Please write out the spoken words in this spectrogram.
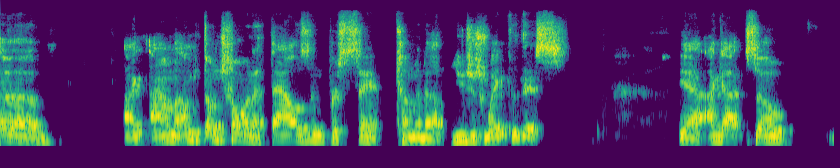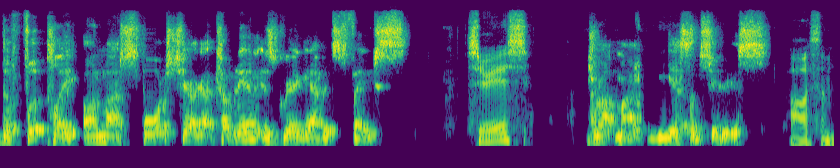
Um, I, I'm I'm I'm trolling a thousand percent coming up. You just wait for this. Yeah, I got so the foot plate on my sports chair I got coming in is Greg Abbott's face. Serious? Drop my yes, I'm serious. Awesome.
